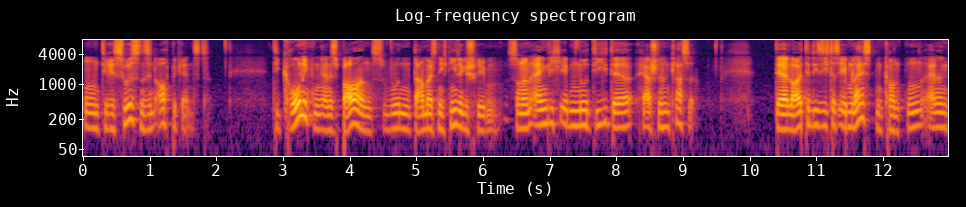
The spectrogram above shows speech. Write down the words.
und die Ressourcen sind auch begrenzt. Die Chroniken eines Bauerns wurden damals nicht niedergeschrieben, sondern eigentlich eben nur die der herrschenden Klasse. Der Leute, die sich das eben leisten konnten, einen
